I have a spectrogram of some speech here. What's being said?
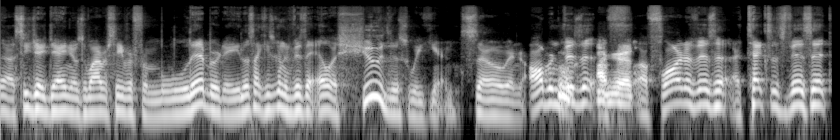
uh, CJ Daniels, the wide receiver from Liberty. Looks like he's going to visit LSU this weekend. So an Auburn Ooh, visit, a, a Florida visit, a Texas visit,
